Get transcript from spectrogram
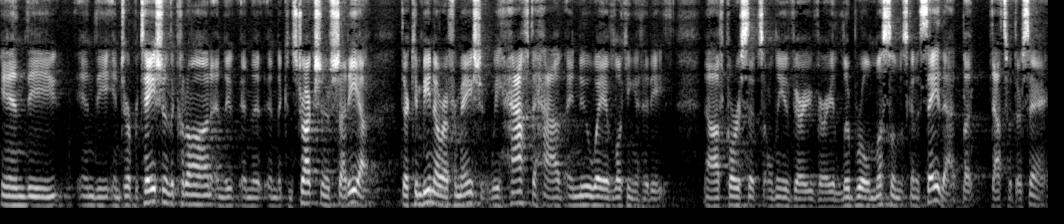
in the in the interpretation of the Quran and the in the, in the construction of Sharia there can be no reformation. We have to have a new way of looking at hadith. Now, of course, that's only a very, very liberal Muslim that's going to say that, but that's what they're saying.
